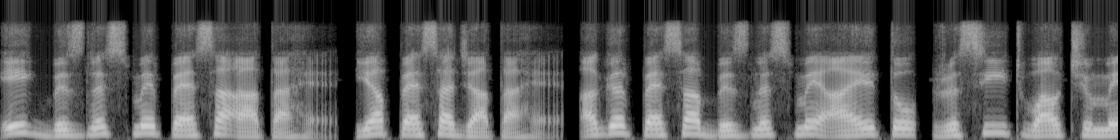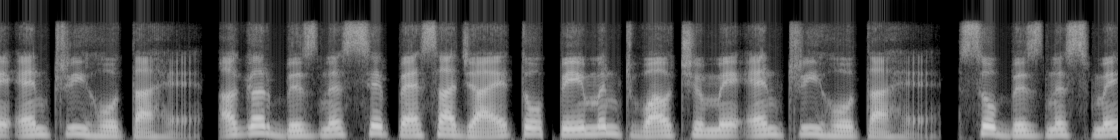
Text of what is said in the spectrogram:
एक बिज़नेस में पैसा आता है या पैसा जाता है। अगर पैसा बिज़नेस में आए तो रिसीट वाउचर में एंट्री होता है। अगर बिज़नेस से पैसा जाए तो पेमेंट वाउचर में एंट्री होता है। सो बिज़नेस में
